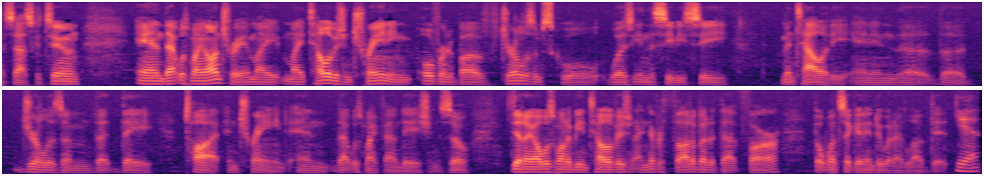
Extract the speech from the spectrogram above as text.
uh, Saskatoon, and that was my entree. And my my television training over and above journalism school was in the CBC mentality and in the the journalism that they taught and trained, and that was my foundation. So, did I always want to be in television? I never thought about it that far, but once I got into it, I loved it. Yeah.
